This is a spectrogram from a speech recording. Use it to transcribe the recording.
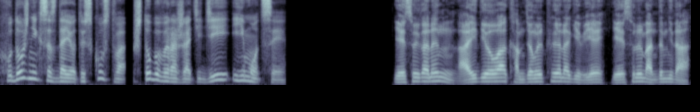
Художник создает искусство, чтобы выражать идеи и эмоции. 예술가는 아이디어와 감정을 표현하기 위해 예술을 만듭니다.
